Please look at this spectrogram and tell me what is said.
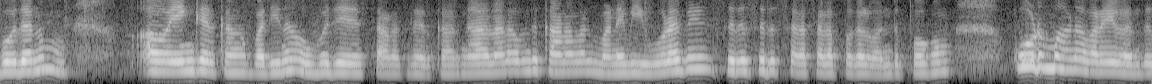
புதனும் எங்கே இருக்காங்க பார்த்தீங்கன்னா உபஜய ஸ்தானத்தில் இருக்காருங்க. அதனால் வந்து கணவன் மனைவி உறவில் சிறு சிறு சலசலப்புகள் வந்து போகும். கூடுமான வரை வந்து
